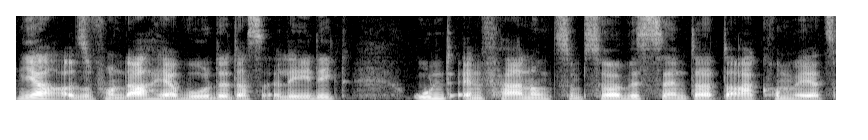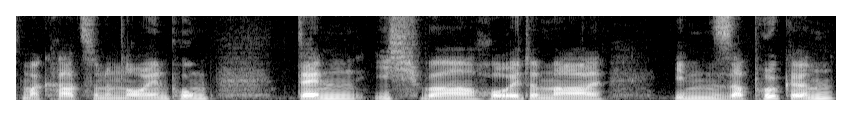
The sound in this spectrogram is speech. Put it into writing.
Ja, also von daher wurde das erledigt und Entfernung zum Service Center, da kommen wir jetzt mal gerade zu einem neuen Punkt, denn ich war heute mal in Saarbrücken.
